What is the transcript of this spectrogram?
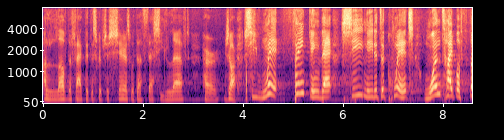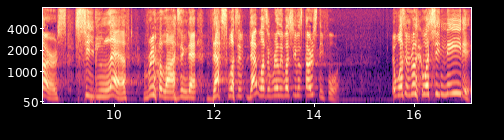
I love the fact that the scripture shares with us that she left her jar. She went thinking that she needed to quench one type of thirst. She left realizing that wasn't, that wasn't really what she was thirsty for. It wasn't really what she needed.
